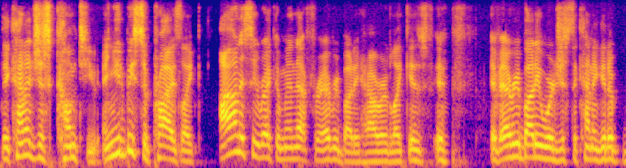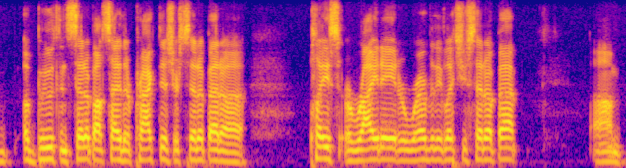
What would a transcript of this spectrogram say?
they kind of just come to you. And you'd be surprised like i honestly recommend that for everybody howard. Like if if if everybody were just to kind of get a, a booth and set up outside their practice or set up at a place or Rite Aid or wherever they let you set up at, um,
